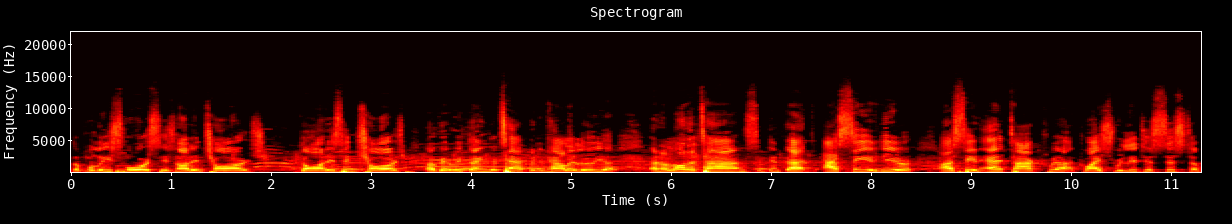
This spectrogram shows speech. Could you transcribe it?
The police force is not in charge. God is in charge of everything that's happening. Hallelujah. And a lot of times, in fact, I see it here. I see an anti-Christ religious system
